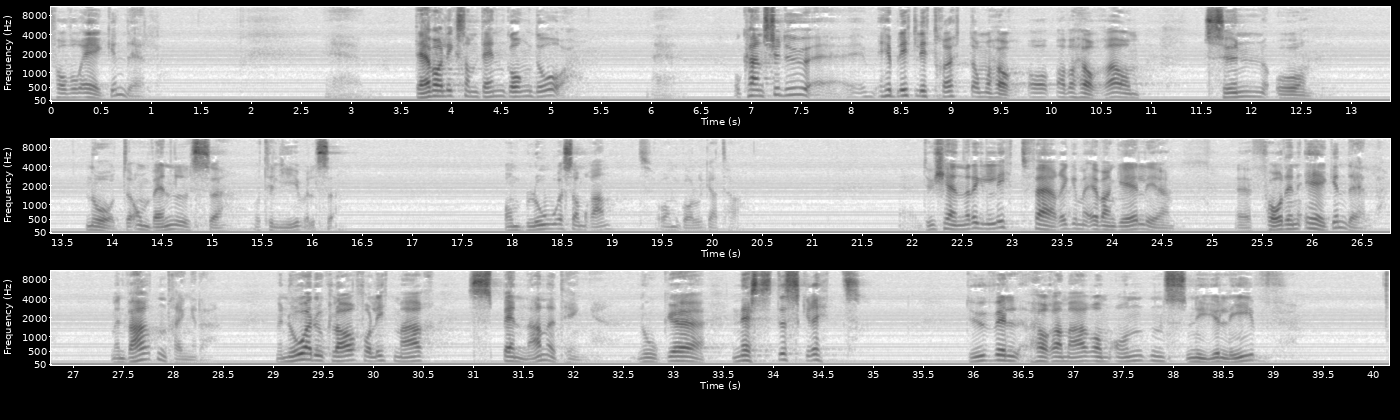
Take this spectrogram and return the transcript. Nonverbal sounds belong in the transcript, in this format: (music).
for vår egen del. Det var liksom den gang da. Og kanskje du har blitt litt trøtt av å høre om synd og nåde, omvendelse og tilgivelse om blodet som rant, og om Golgata. Du kjenner deg litt ferdig med evangeliet eh, for din egen del, men verden trenger det. Men nå er du klar for litt mer spennende ting. Noe neste skritt. Du vil høre mer om Åndens nye liv,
